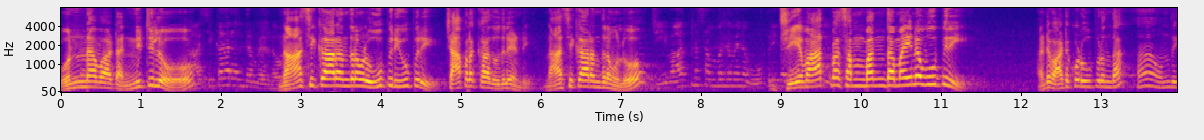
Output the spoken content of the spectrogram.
ఉన్న వాటన్నిటిలో నాసికారంధ్రములు ఊపిరి ఊపిరి చేపలకు కాదు వదిలేయండి. నాసికారంధ్రములో జీవాత్మ సంబంధమైన ఊపిరి. జీవాత్మ సంబంధమైన ఊపిరి అంటే వాటికి కూడా ఊపిరి ఉందా? ఉంది.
